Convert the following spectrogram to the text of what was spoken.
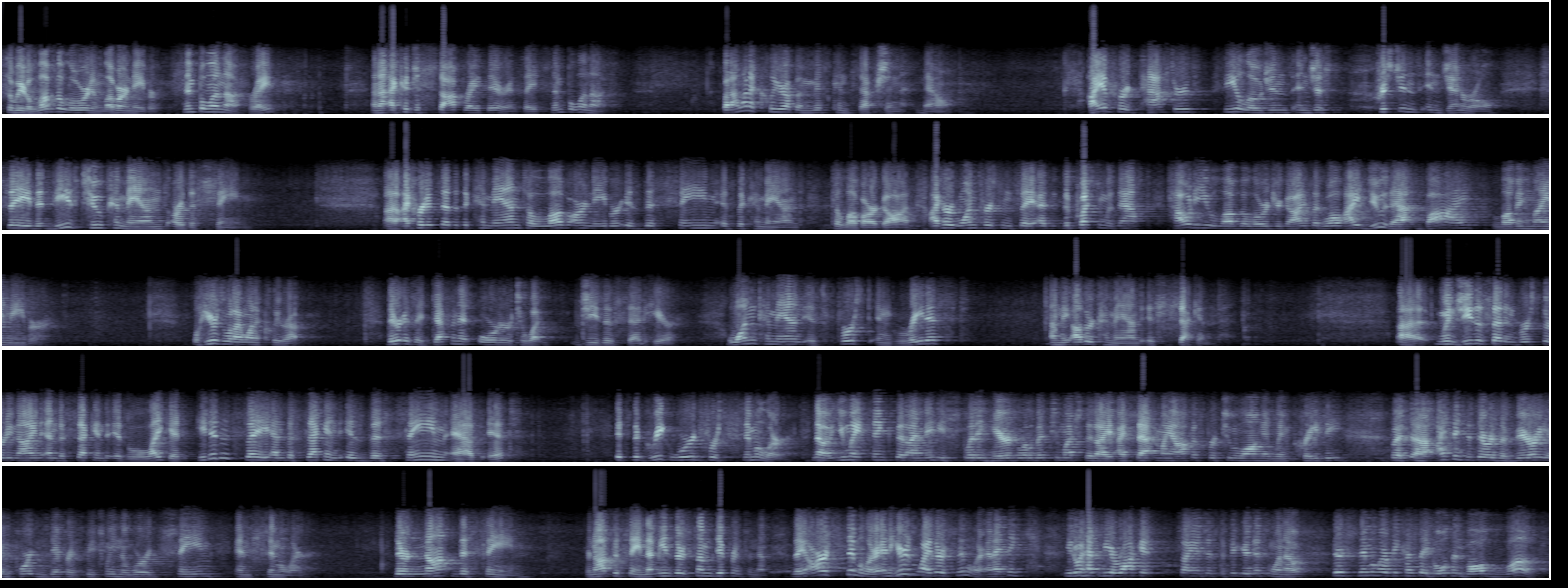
So we are to love the Lord and love our neighbor. Simple enough, right? And I could just stop right there and say, simple enough. But I want to clear up a misconception now. I have heard pastors, theologians, and just Christians in general say that these two commands are the same. Uh, I've heard it said that the command to love our neighbor is the same as the command to love our God. I heard one person say, uh, the question was asked, How do you love the Lord your God? He said, Well, I do that by loving my neighbor. Well, here's what I want to clear up there is a definite order to what Jesus said here. One command is first and greatest, and the other command is second. Uh, when Jesus said in verse 39, and the second is like it, he didn't say, and the second is the same as it. It's the Greek word for similar. Now, you might think that I may be splitting hairs a little bit too much, that I, I sat in my office for too long and went crazy. But uh, I think that there is a very important difference between the words same and similar. They're not the same. They're not the same. That means there's some difference in them. They are similar, and here's why they're similar. And I think you don't have to be a rocket scientist to figure this one out. They're similar because they both involve love.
